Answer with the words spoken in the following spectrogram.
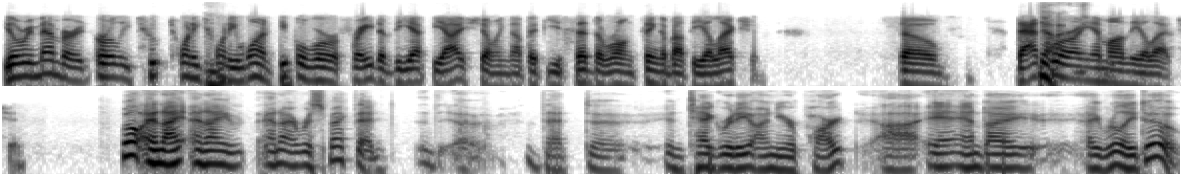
you'll remember in early 2021, people were afraid of the FBI showing up if you said the wrong thing about the election. So that's yeah. where I am on the election. Well, and I and I and I respect that uh, that uh, integrity on your part, uh, and I I really do.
